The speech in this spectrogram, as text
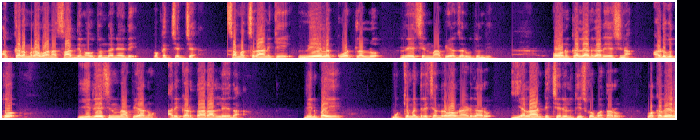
అక్రమ రవాణా సాధ్యమవుతుందనేది ఒక చర్చ. సంవత్సరానికి వేల కోట్లలో రేషన్ మాఫియా జరుగుతుంది. పవన్ కళ్యాణ్ గారు వేసిన అడుగుతో ఈ రేషన్ మాఫియాను అరికడతారా లేదా? దీనిపై ముఖ్యమంత్రి చంద్రబాబు నాయుడు గారు ఎలాంటి చర్యలు తీసుకోబోతారు? ఒకవేళ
